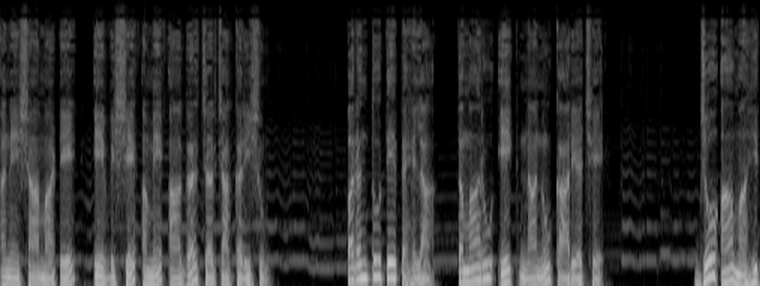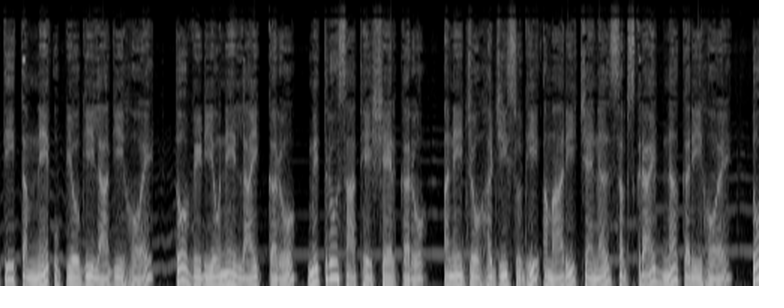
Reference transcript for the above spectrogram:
અને શા માટે, એ વિશે અમે આગળ ચર્ચા કરીશું. પરંતુ તે પહેલા તમારું એક નાનું કાર્ય છે. જો આ માહિતી તમને ઉપયોગી લાગી હોય, તો વિડીયોને લાઇક કરો, મિત્રો સાથે શેર કરો, અને જો હજી સુધી અમારી ચેનલ સબસ્ક્રાઇબ ન કરી હોય, તો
